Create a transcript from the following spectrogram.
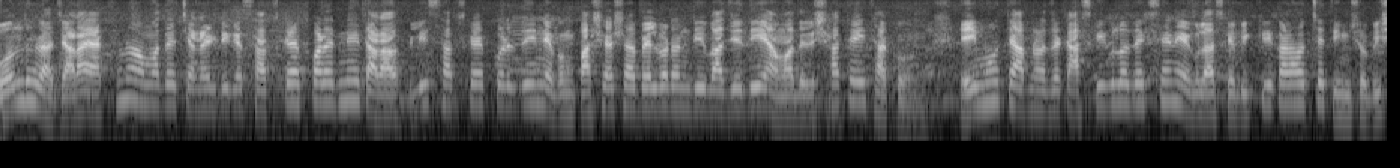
বন্ধুরা, যারা এখনও আমাদের চ্যানেলটিকে সাবস্ক্রাইব করেননি, তারা প্লিজ সাবস্ক্রাইব করে দিন এবং পাশে আসা বেল বাটনটি বাজিয়ে দিয়ে আমাদের সাথেই থাকুন। এই মুহূর্তে আপনারা যে কাসকিগুলো দেখছেন, এগুলো আজকে বিক্রি করা হচ্ছে তিনশো বিশ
